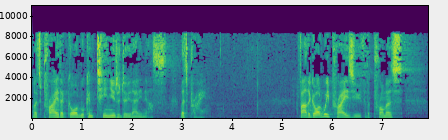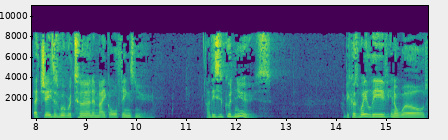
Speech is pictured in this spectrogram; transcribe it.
Let's pray that God will continue to do that in us. Let's pray. Father God, we praise you for the promise that Jesus will return and make all things new. And this is good news. Because we live in a world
